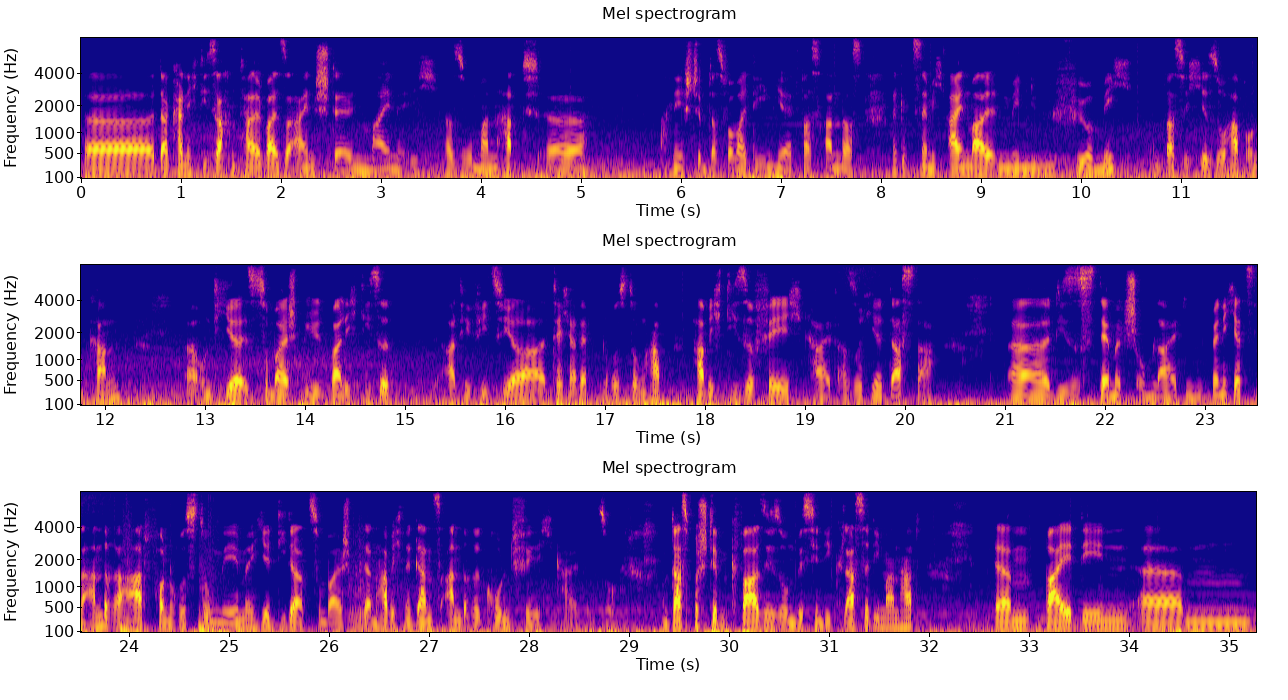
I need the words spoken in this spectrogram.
äh, da kann ich die Sachen teilweise einstellen, meine ich. Also man hat, äh, ach nee, stimmt, das war bei dem hier etwas anders. Da gibt es nämlich einmal ein Menü für mich und was ich hier so habe und kann. Äh, und hier ist zum Beispiel, weil ich diese Artificia Tech-Adepten-Rüstung habe, habe ich diese Fähigkeit, also hier das da äh, dieses Damage umleiten. Wenn ich jetzt eine andere Art von Rüstung nehme, hier die da zum Beispiel, dann habe ich eine ganz andere Grundfähigkeit und so. Und das bestimmt quasi so ein bisschen die Klasse, die man hat. Ähm, bei den, ähm,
